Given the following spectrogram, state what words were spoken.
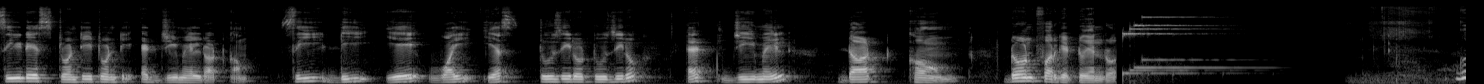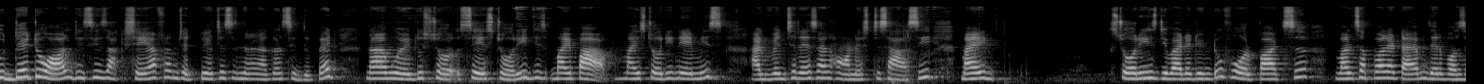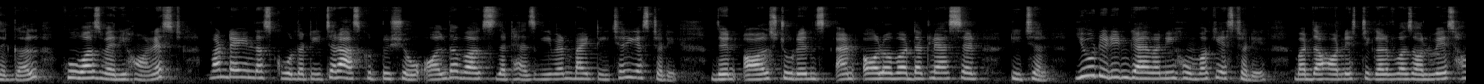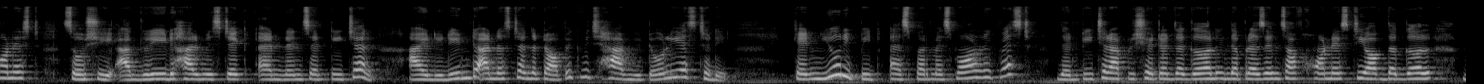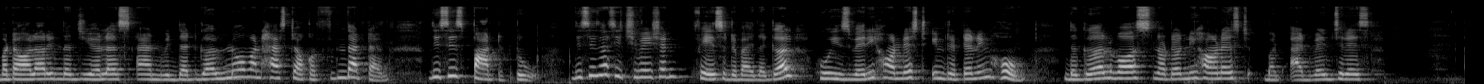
cdays2020 at gmail.com cdays2020 at gmail.com don't forget to enroll Good day to all. This is Akshaya from ZPHS Indiranagar Siddipet. Now I'm going to sto- say story. This my pa- my story name is Adventurous and Honest Sasi. My story is divided into four parts. Once upon a time, there was a girl who was very honest. One day in the school, the teacher asked to show all the works that has given by teacher yesterday. Then all students and all over the class said, "Teacher, you didn't give any homework yesterday." But the honest girl was always honest, so she agreed her mistake and then said, "Teacher, I didn't understand the topic which have you told yesterday. Can you repeat as per my small request?" Then teacher appreciated the girl in the presence of honesty of the girl, but all are in the jealous and with that girl no one has talked from that time. This is part two. This is a situation faced by the girl who is very honest in returning home. The girl was not only honest but adventurous.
